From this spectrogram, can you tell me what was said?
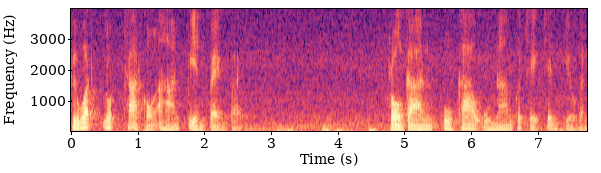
ถือว่า รสชาติของอาหารเปลี่ยนแปลงไป โครงการอู่ข้าวอู่น้ำก็เชกเช่นเดียวกัน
